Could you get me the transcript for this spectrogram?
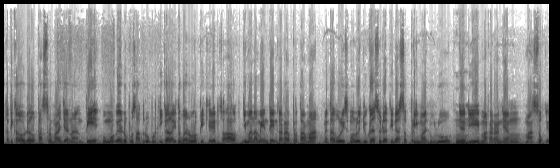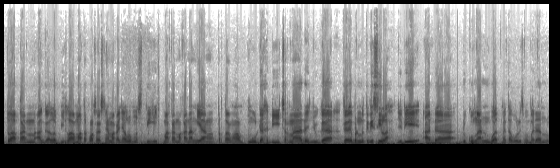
Ketika lo udah lepas remaja nanti umurnya 21 23 lah itu baru lo pikirin soal gimana maintain. Karena pertama metabolisme lo juga sudah tidak seprima dulu. Hmm. jadi makanan yang masuk itu akan agak lebih lama terprosesnya. Makanya lo mesti makan makanan yang pertama mudah dicerna dan juga kayaknya bernutrisi lah. Jadi ada dukungan buat metabolisme badan lo.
